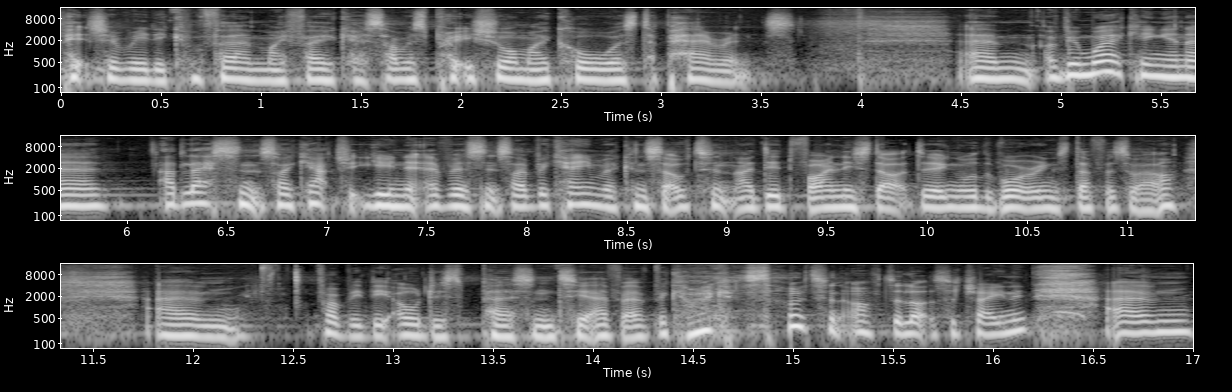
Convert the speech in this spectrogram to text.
picture really confirmed my focus. I was pretty sure my call was to parents. Um, I've been working in a adolescent psychiatric unit ever since I became a consultant. I did finally start doing all the boring stuff as well. Um, probably the oldest person to ever become a consultant after lots of training. Um,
